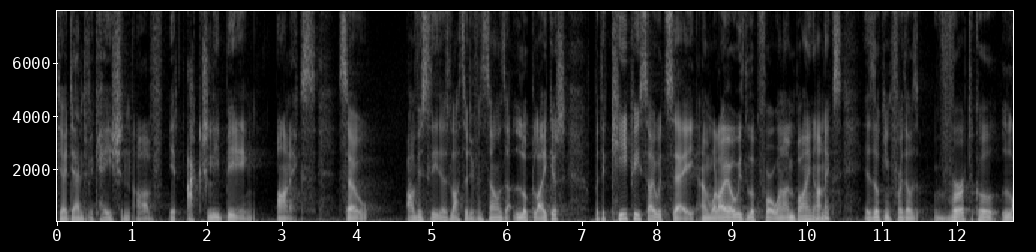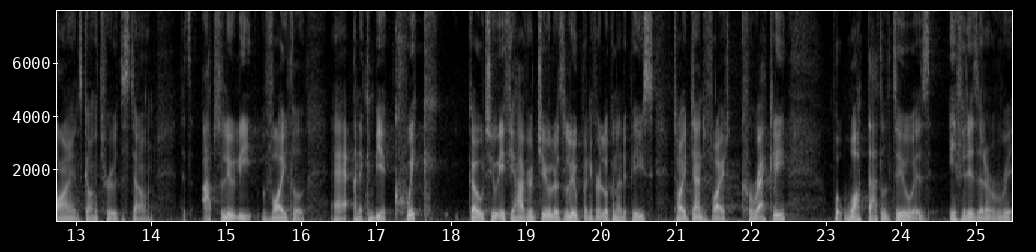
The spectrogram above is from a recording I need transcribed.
the identification of it actually being onyx. So obviously, there's lots of different stones that look like it, but the key piece I would say, and what I always look for when I'm buying onyx, is looking for those vertical lines going through the stone. That's absolutely vital. Uh, and it can be a quick go to if you have your jeweler's loupe and if you're looking at a piece to identify it correctly. But what that'll do is if it is a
